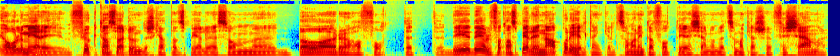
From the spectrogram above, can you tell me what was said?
jag håller med dig, fruktansvärt underskattad spelare som äh, bör ha fått ett... Det det är väl för att han spelar i Napoli helt enkelt, som han inte har fått det erkännandet som han kanske förtjänar.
